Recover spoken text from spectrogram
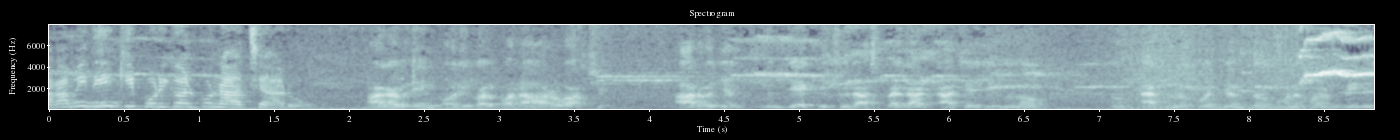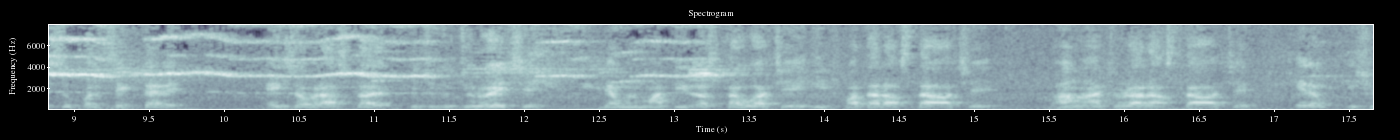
আগামী দিন কি পরিকল্পনা আছে আরও আগামী দিন পরিকল্পনা আরও আছে। আরও যে যে কিছু রাস্তাঘাট আছে যেগুলো এখনও পর্যন্ত মনে করেন মিউনিসিপ্যাল সেক্টরে এইসব রাস্তা কিছু কিছু রয়েছে। যেমন মাটির রাস্তাও আছে, ইট পাতা রাস্তা আছে ভাঙাচোড়া রাস্তা আছে এরকম কিছু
